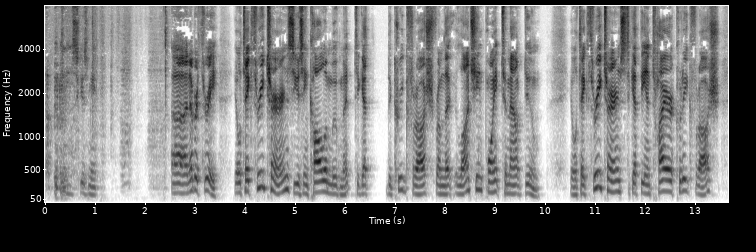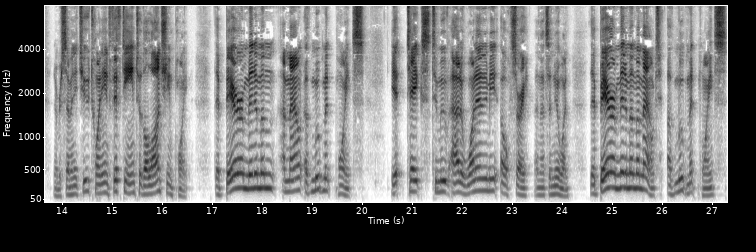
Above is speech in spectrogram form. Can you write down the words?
Excuse me. Uh, number three, it will take three turns using column movement to get the Kriegfrosch from the launching point to Mount Doom. It will take three turns to get the entire Kriegfrosch, number 72, 20, and 15, to the launching point. The bare minimum amount of movement points it takes to move out of one enemy. Oh, sorry, and that's a new one. The bare minimum amount of movement points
